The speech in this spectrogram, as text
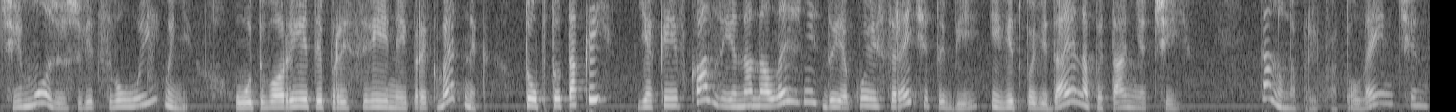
Чи можеш від свого імені утворити присвійний прикметник, тобто такий, який вказує на належність до якоїсь речі тобі і відповідає на питання чий? Та, ну, наприклад, Оленчин,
